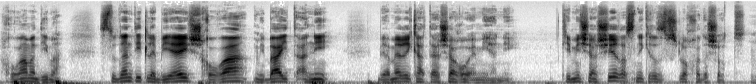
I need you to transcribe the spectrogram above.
בחורה מדהימה, סטודנטית ל-BA שחורה מבית עני, באמריקה אתה ישר רואה מי עני. כי מי שעשיר, הסניקרס שלו חדשות. Mm.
